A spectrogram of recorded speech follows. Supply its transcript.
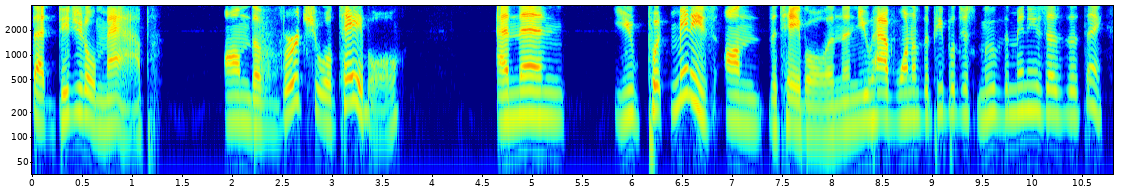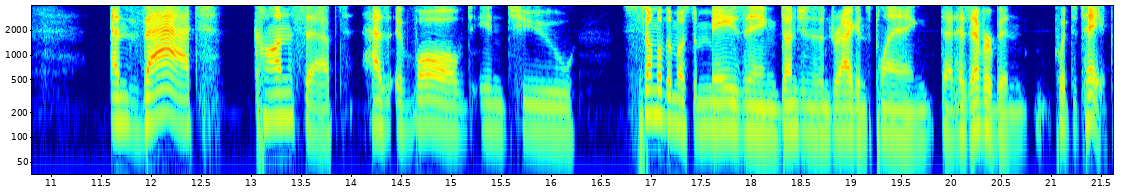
that digital map on the virtual table and then you put minis on the table and then you have one of the people just move the minis as the thing? And that concept has evolved into some of the most amazing Dungeons and Dragons playing that has ever been put to tape.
